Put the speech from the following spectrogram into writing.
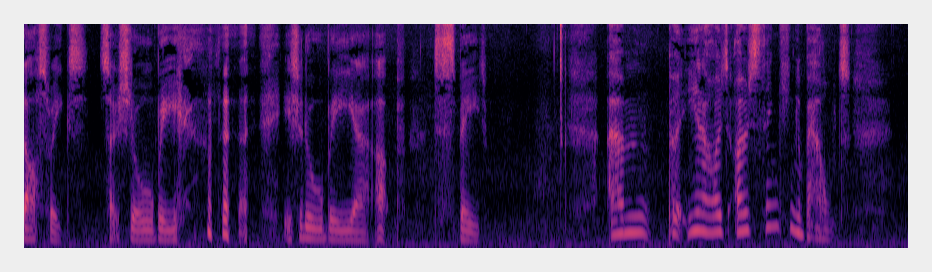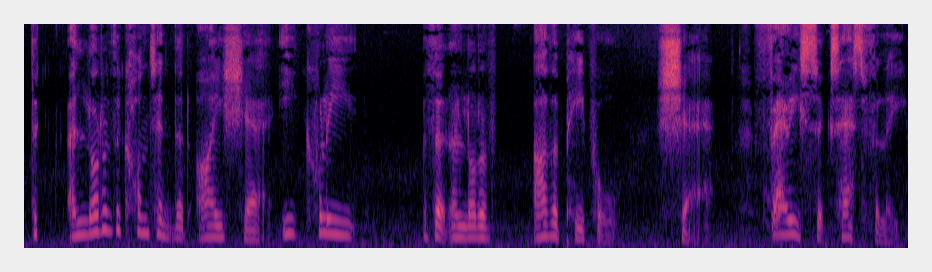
last week's. So it should all be it should all be uh, up to speed. Um, but you know, I was, I was thinking about the a lot of the content that I share, equally that a lot of other people share very successfully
